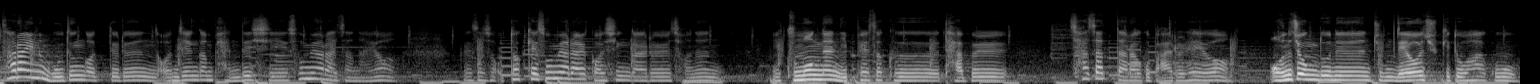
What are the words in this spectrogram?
살아있는 모든 것들은 언젠간 반드시 소멸하잖아요. 그래서 저 어떻게 소멸할 것인가를 저는 이 구멍난 잎에서 그 답을 찾았다라고 말을 해요. 어느 정도는 좀 내어주기도 하고,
